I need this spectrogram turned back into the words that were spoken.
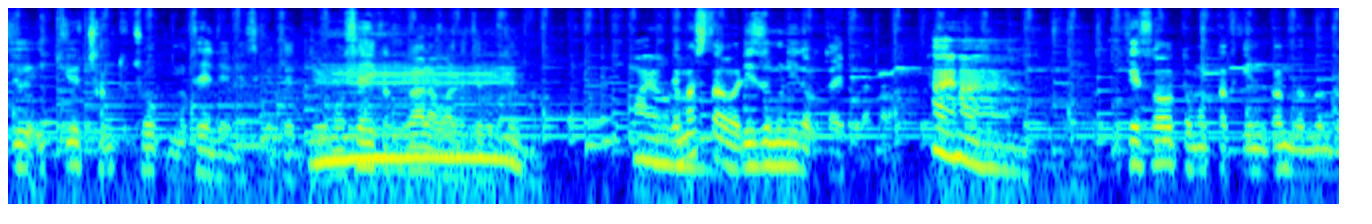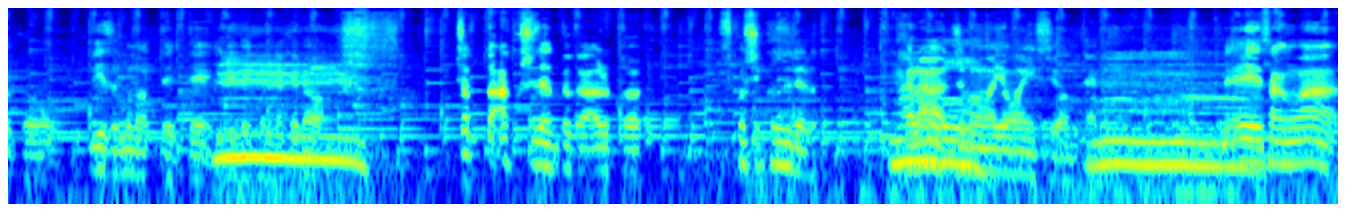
一球一球ちゃんとチョークも丁寧につけてっていう、もう性格が現れてるっていうか。はいはい。で、マスターはリズムに乗るタイプだから、はいはいはい。いけそうと思った時にどんどんどんどんこう、リズム乗っていって入れていくんだけど、ちょっとアクシデントがあると少し崩れるどから自分は弱いんですよ、みたいな。なで A さんは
